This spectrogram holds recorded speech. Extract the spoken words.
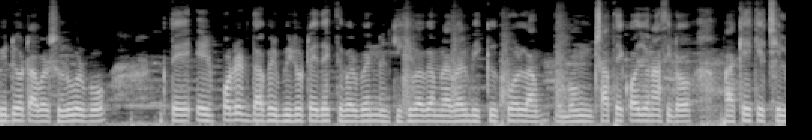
ভিডিওটা আবার শুরু করব। তো এর পরের ধাপের ভিডিওটাই দেখতে পারবেন কি কীভাবে আমরা এবার বিক্রি করলাম এবং সাথে কয়জন আসিল বা কে কে ছিল।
